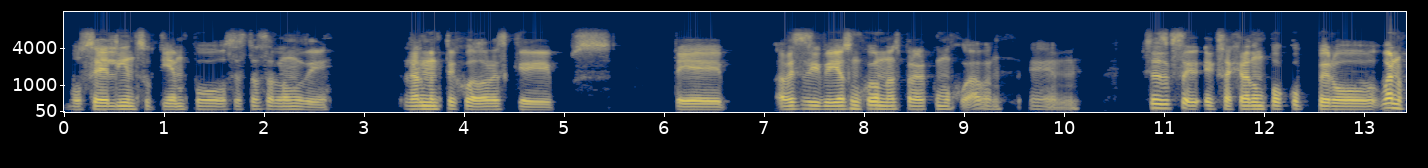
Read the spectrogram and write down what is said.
Boselli en su tiempo, o sea, estás hablando de realmente jugadores que pues, te, a veces si veías un juego nada más para ver cómo jugaban. em, se ha ex- exagerado un poco, pero bueno,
